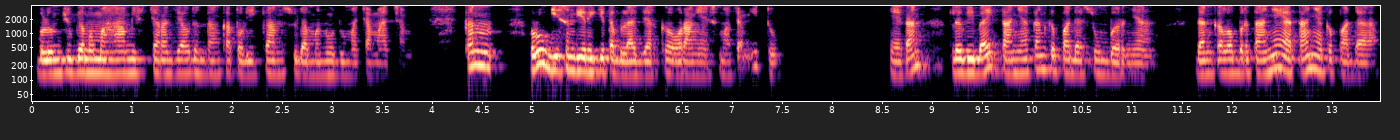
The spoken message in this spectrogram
belum juga memahami secara jauh tentang katolikan, sudah menuduh macam-macam. Kan rugi sendiri kita belajar ke orang yang semacam itu. Ya kan? Lebih baik tanyakan kepada sumbernya. Dan kalau bertanya ya tanya kepada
